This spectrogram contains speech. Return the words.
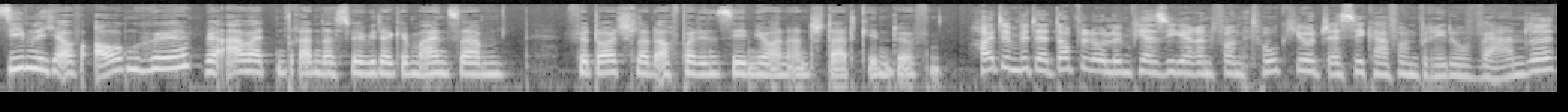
ziemlich auf Augenhöhe. Wir arbeiten dran, dass wir wieder gemeinsam für Deutschland auch bei den Senioren an den Start gehen dürfen. Heute mit der Doppel-Olympiasiegerin von Tokio, Jessica von Bredow-Werndl.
